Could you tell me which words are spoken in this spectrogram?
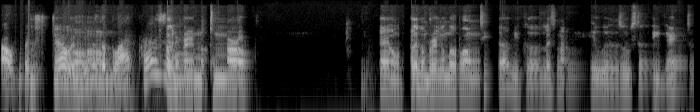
Oh, for sure. And he was the Um, black I'll bring president. him up tomorrow. Yeah, I'm gonna bring him up on TW because let's not he was Zeus the lead gangster.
